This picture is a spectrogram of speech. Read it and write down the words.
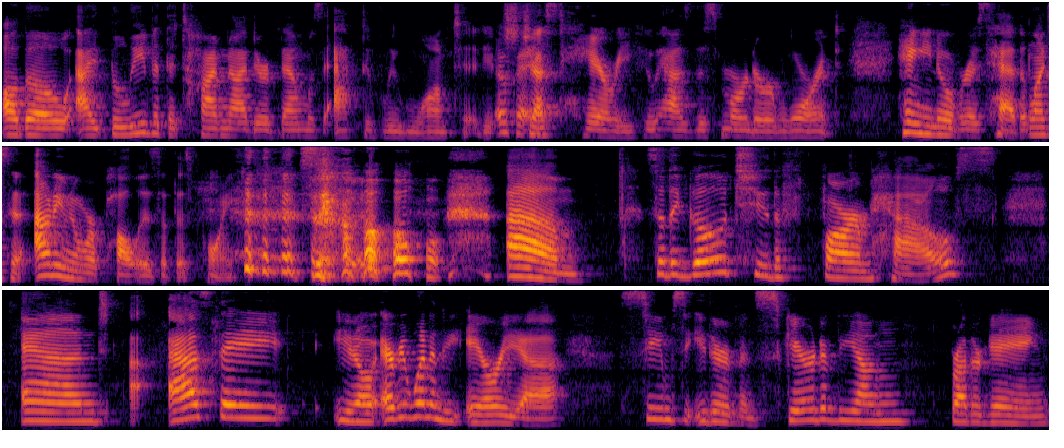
Although I believe at the time neither of them was actively wanted. It was Okay. just Harry who has this murder warrant hanging over his head. And like I said, I don't even know where Paul is at this point. so, um, so they go to the farmhouse, and as they, you know, everyone in the area seems to either have been scared of the young brother gang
